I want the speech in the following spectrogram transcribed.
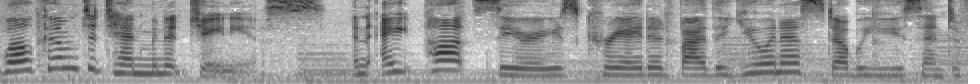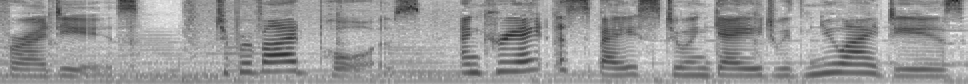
Welcome to 10 Minute Genius, an eight part series created by the UNSW Centre for Ideas to provide pause and create a space to engage with new ideas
